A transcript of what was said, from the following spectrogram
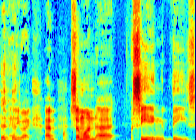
anyway, um, someone uh, seeing these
